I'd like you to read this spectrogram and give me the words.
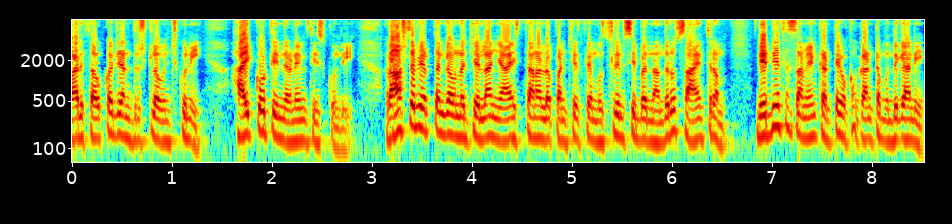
వారి సౌకర్యాన్ని దృష్టిలో ఉంచుకుని హైకోర్టు ఈ నిర్ణయం తీసుకుంది. రాష్ట్ర వ్యాప్తంగా ఉన్న జిల్లా న్యాయస్థానాల్లో పనిచేసే ముస్లిం సిబ్బంది అందరూ సాయంత్రం నిర్ణీత సమయం కంటే ఒక గంట ముందుగానే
